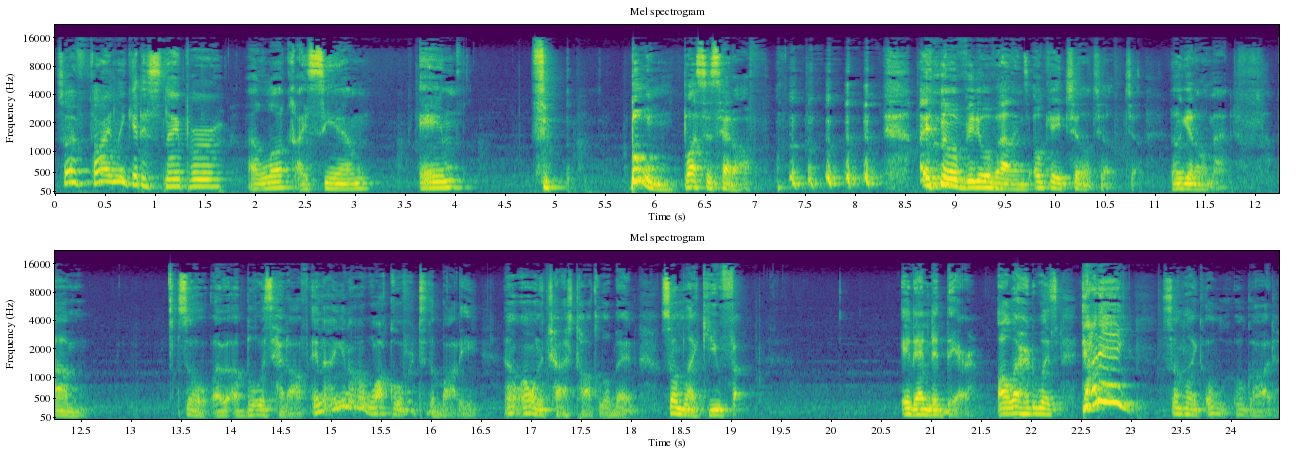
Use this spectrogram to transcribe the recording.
So I finally get a sniper. I look, I see him, aim, boom, bust his head off. I know video violence. Okay, chill, chill, chill. Don't get on that. Um, so I, I, blew his head off, and I, you know, I walk over to the body. I, I want to trash talk a little bit. So I'm like, you. It ended there. All I heard was, Daddy! So I'm like, oh, oh God,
